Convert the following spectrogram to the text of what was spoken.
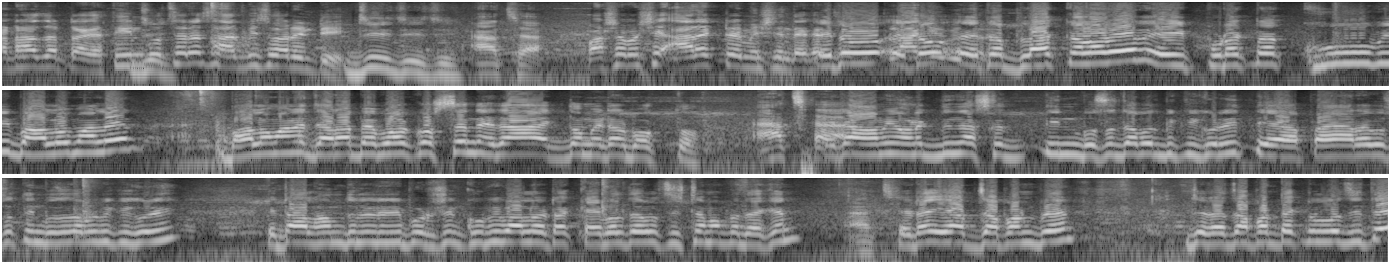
আট হাজার টাকা তিন জি। বছরের সার্ভিস ওয়ারেন্টি জি জি জি। আচ্ছা পাশাপাশি আরেকটা মেশিন দেখা এটা এটা ব্ল্যাক কালারের এই প্রোডাক্টটা খুবই ভালো মানের। ভালো মানের যারা ব্যবহার করছেন এটা একদম এটার ভক্ত। আচ্ছা। এটা আমি অনেকদিন আজকে তিন বছর যাবত বিক্রি করি প্রায় আড়াই বছর তিন বছর যাবত বিক্রি করি। এটা আলহামদুলিল্লাহ রিপোর্টেশন খুবই ভালো। এটা কেবল টেবল সিস্টেম আপনি দেখেন। আচ্ছা। এটা এয়ার জাপান ব্র্যান্ড যেটা জাপান টেকনোলজিতে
